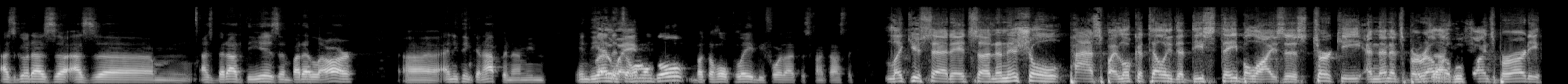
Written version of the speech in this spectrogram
as good as uh, as um, as Berardi is and Barella are, uh, anything can happen. I mean, in the By end, the it's a home goal, but the whole play before that is fantastic. Like you said, it's an initial pass by Locatelli that destabilizes Turkey, and then it's Barella Exactly. who finds Berardi.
